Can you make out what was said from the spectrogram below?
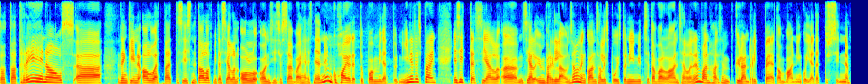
tota, treenaus ää, jotenkin aluetta, että siis ne talot, mitä siellä on ollut, on siis jossain vaiheessa, ne, on niin kuin hajotettu, pommitettu niin edespäin. Ja sitten siellä, ää, siellä ympärillä on sellainen kansallispuisto, niin nyt se tavallaan sellainen vanha, sen kylän rippeet on vaan niin kuin jätetty sinne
